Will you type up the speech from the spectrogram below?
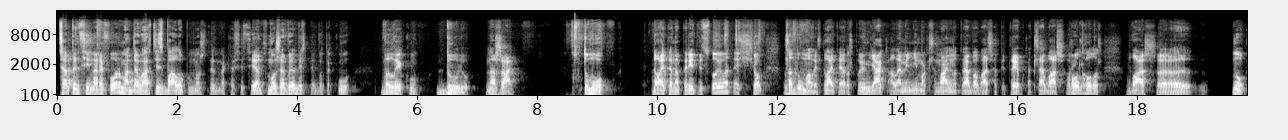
ця пенсійна реформа, де вартість балу помножити на коефіцієнт, може вилізти в таку велику дулю, на жаль. Тому давайте наперед відстоювати, щоб задумались. Давайте я розповім як, але мені максимально треба ваша підтримка. Це ваш розголос, ваш е, ну,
